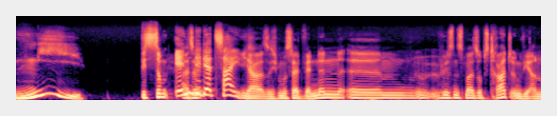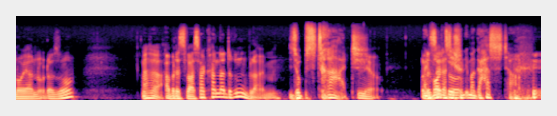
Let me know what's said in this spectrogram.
Nie. Bis zum Ende Also, der Zeit. Ja, also ich muss halt, wenn denn, ähm, höchstens mal Substrat irgendwie erneuern oder so. Ach ja. Aber das Wasser kann da drin bleiben. Substrat. Ja. Ein das ist Wort, halt das so- ich schon immer gehasst habe.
